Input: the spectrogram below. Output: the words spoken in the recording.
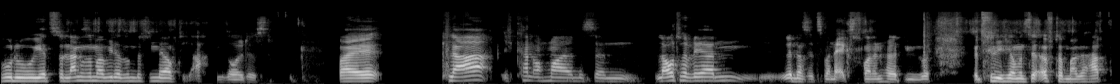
wo du jetzt so langsam mal wieder so ein bisschen mehr auf dich achten solltest. Weil klar, ich kann auch mal ein bisschen lauter werden, wenn das jetzt meine Ex-Freundin hört. Natürlich, wir haben uns ja öfter mal gehabt.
